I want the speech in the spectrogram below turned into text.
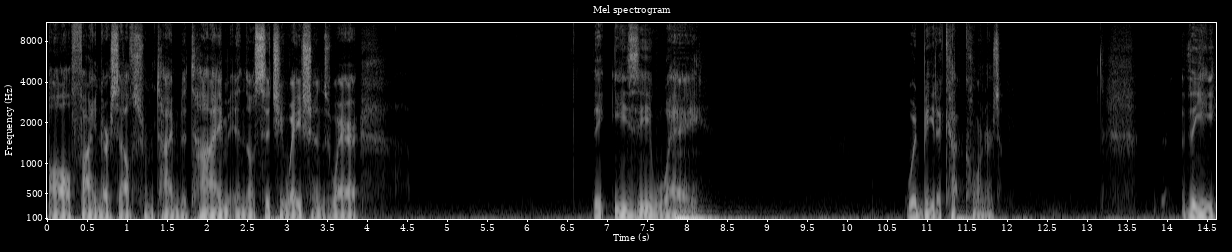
all find ourselves from time to time in those situations where the easy way would be to cut corners. The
